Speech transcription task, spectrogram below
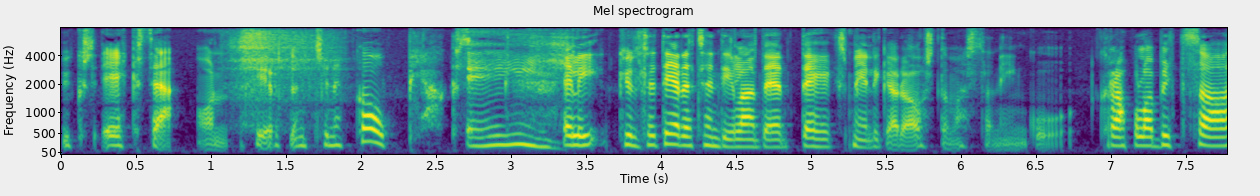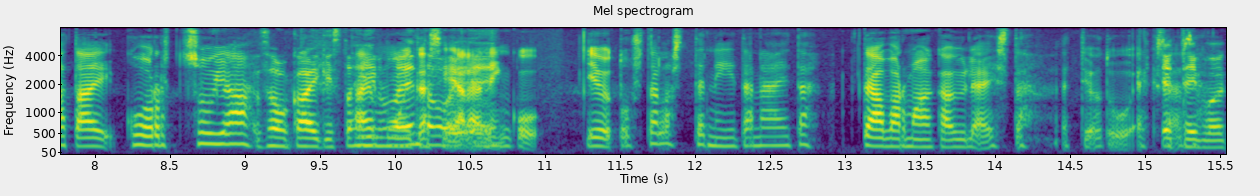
yksi eksä on siirtynyt sinne kauppiaaksi. Ei. Eli kyllä sä tiedät sen tilanteen, että tekeekö mieli käydä ostamassa niin kuin krapulapizzaa tai kortsuja Se on kaikista tai muita siellä ei. niin kuin, ja jutustella sitten niitä näitä. Tämä on varmaan aika yleistä, että joutuu eksäänsä. Että ei voi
